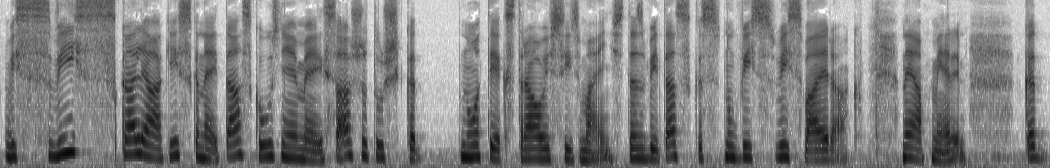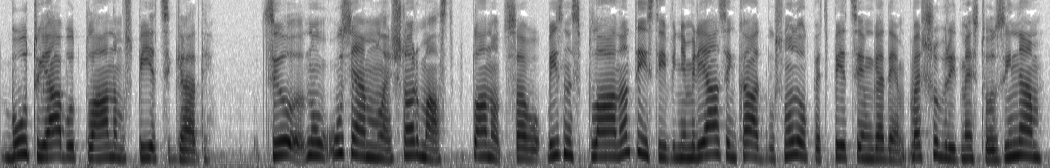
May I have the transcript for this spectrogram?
viss, viskaļāk izskanēja tas, ka uzņēmēji sašutuši, ka notiek straujas izmaiņas. Tas bija tas, kas nu, vis, visvairāk neapmierina. Kad būtu jābūt plānam uz pieci gadi. Cil, nu, uzņēmumam, lai viņš normāli plānotu savu biznesa plānu attīstību, viņam ir jāzina, kāda būs nodokļa pēc pieciem gadiem. Vai šobrīd mēs to zinām?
